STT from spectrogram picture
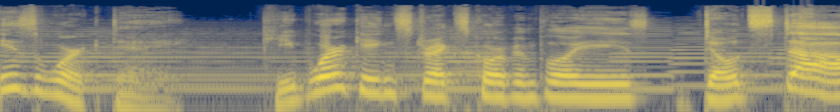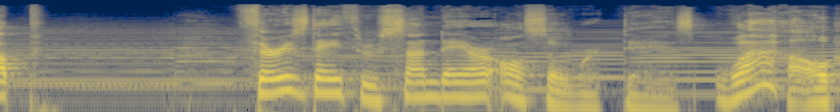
is Workday. Keep working, StrexCorp employees. Don't stop. Thursday through Sunday are also work days. Wow,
